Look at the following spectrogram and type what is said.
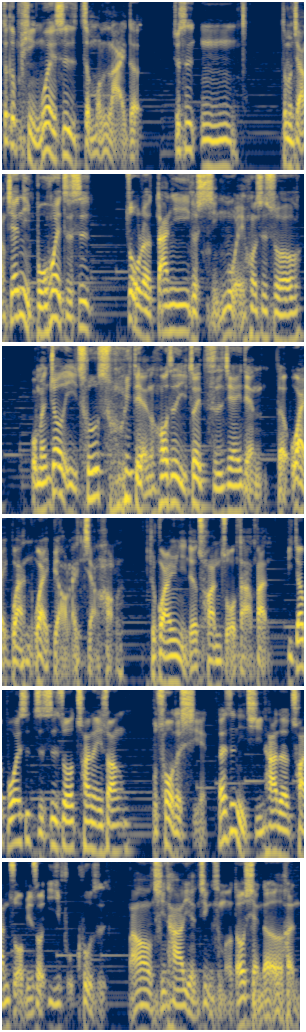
这个品味是怎么来的？就是嗯，怎么讲？今天你不会只是做了单一一个行为，或是说我们就以粗俗一点，或是以最直接一点的外观外表来讲好了。就关于你的穿着打扮，比较不会是只是说穿了一双不错的鞋，但是你其他的穿着，比如说衣服、裤子，然后其他眼镜什么都显得很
